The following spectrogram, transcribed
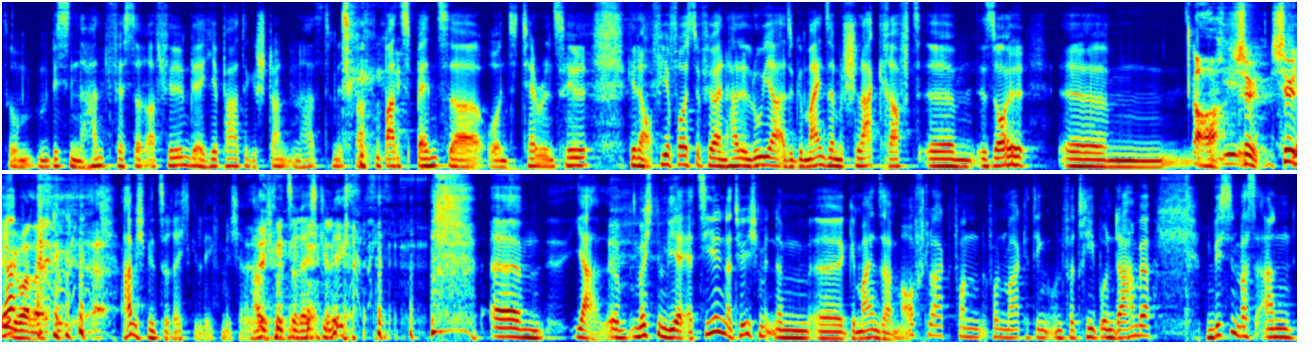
So ein bisschen handfesterer Film, der hier Pate gestanden hat mit Bud Spencer und Terence Hill. Genau, vier Fäuste für ein Halleluja, also gemeinsame Schlagkraft ähm, soll. Ähm, oh, schön, schöne ja. Überleitung. Habe ich mir zurechtgelegt, Micha. Habe ich mir zurechtgelegt. ähm, ja, äh, möchten wir erzielen, natürlich mit einem äh, gemeinsamen Aufschlag von, von Marketing und Vertrieb. Und da haben wir ein bisschen was an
